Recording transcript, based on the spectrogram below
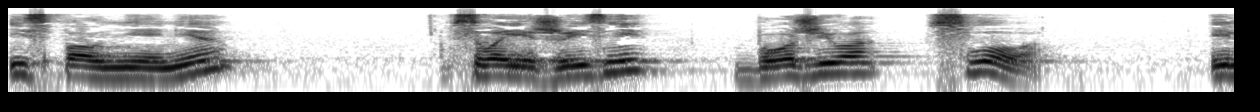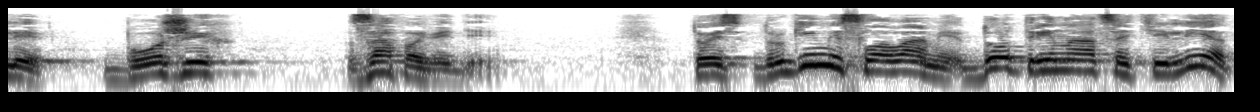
исполнение в своей жизни Божьего Слова или Божьих заповедей. То есть, другими словами, до 13 лет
